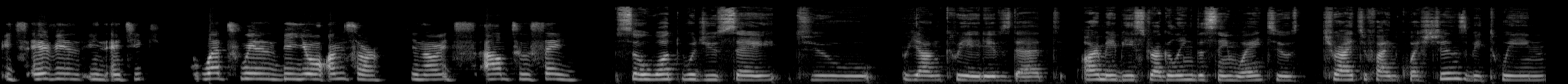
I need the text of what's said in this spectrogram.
it's evil in ethic. What will be your answer? You know, it's hard to say. So, what would you say to young creatives that are maybe struggling the same way to try to find questions between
